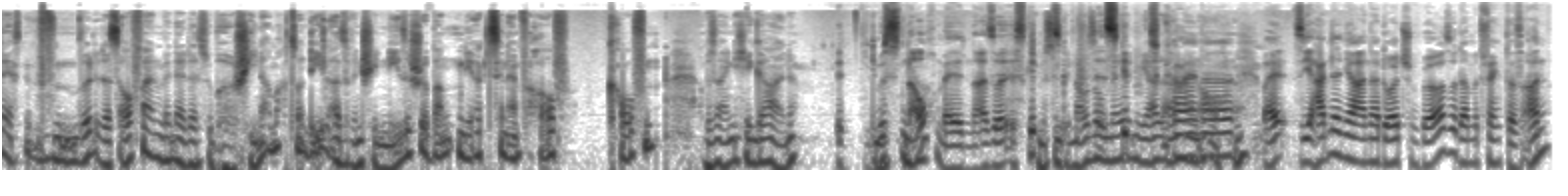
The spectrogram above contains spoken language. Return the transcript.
das, würde das auffallen, wenn er das über China macht, so ein Deal? Also wenn chinesische Banken die Aktien einfach aufkaufen? Aber ist eigentlich egal, ne? Die, die müssten auch melden. Also es gibt, müssen genauso es melden gibt wie alle keine, auch, ne? weil sie handeln ja an der deutschen Börse, damit fängt das an.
